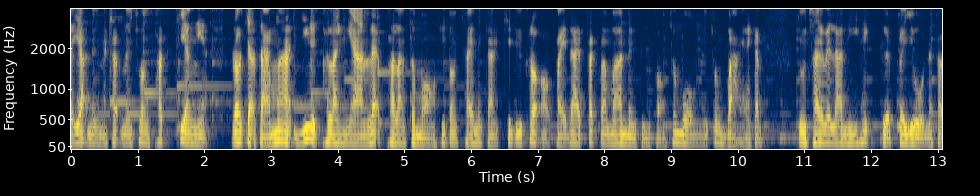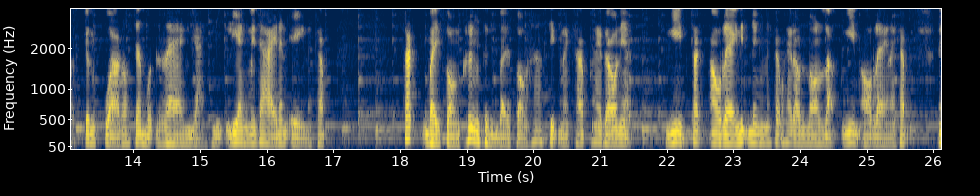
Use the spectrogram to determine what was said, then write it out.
ระยะหนึ่งนะครับในช่วงพักเที่ยงเนี่ยเราจะสามารถยืดพลังงานและพลังสมองที่ต้องใช้ในการคิดวิเคราะห์ออกไปได้สักประมาณ 1-2 ชั่วโมงในช่วงบ่ายนะครับจงใช้เวลานี้ให้เกิดประโยชน์นะครับ จนกว่าเราจะหมดแรงอย่างหลีกเลี่ยงไม่ได้นั่นเองนะครับ สักบ่ายสองครึ่งถึงบ่ายสองห้าสิบนะครับ ให้เราเนี่ย งีบสักเอาแรงนิดนึงนะครับ ให้เรานอนหลับงีบเอาแรงนะครับ ใน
